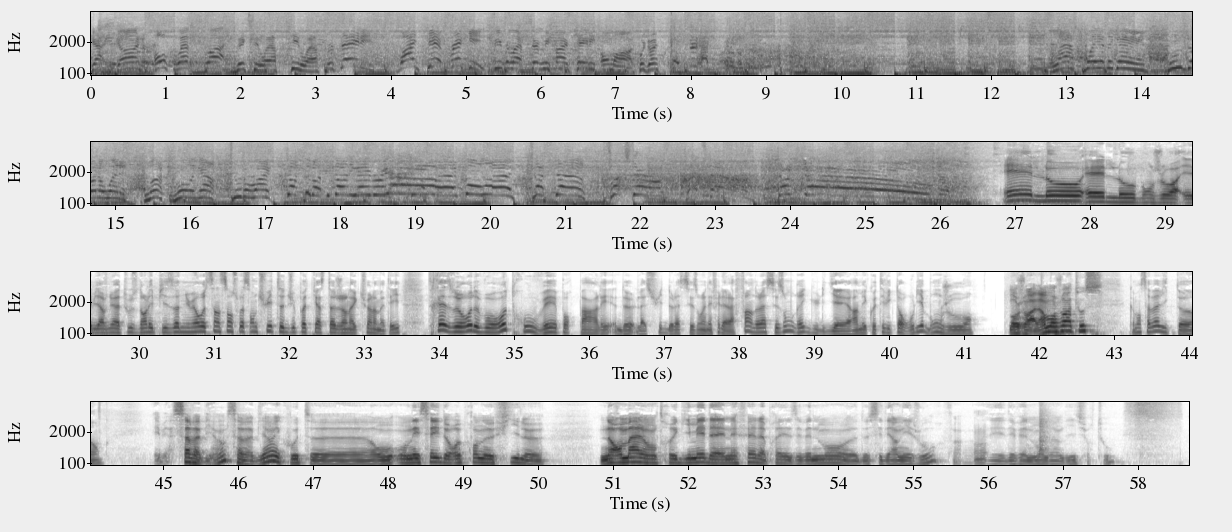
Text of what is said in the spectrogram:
Got gun, Hulk left slot, Dixie left, T left, Mercedes, wide chip, Ricky, Fever left, 75, Katie, Omaha. Quick, go Last play of the game. Who's going to win it? Luck rolling out to the right. Dumps it up to Donnie Avery. Line. Touchdown. Touchdown. Touchdown. Touchdown. Hello, hello, bonjour et bienvenue à tous dans l'épisode numéro 568 du podcast Agent Actuel à Matéi. Très heureux de vous retrouver pour parler de la suite de la saison NFL et à la fin de la saison régulière. À mes côtés, Victor Roulier, bonjour. Bonjour Alain, bonjour à tous. Comment ça va, Victor? Eh bien, ça va bien, ça va bien. Écoute, euh, on, on, essaye de reprendre le fil normal, entre guillemets, de la NFL après les événements euh, de ces derniers jours, enfin, Mm. les événements lundi surtout.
